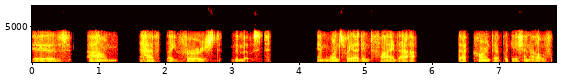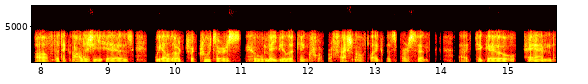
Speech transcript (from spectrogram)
is um, have diverged the most. And once we identify that, the current application of, of the technology is we alert recruiters who may be looking for professionals like this person uh, to go and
